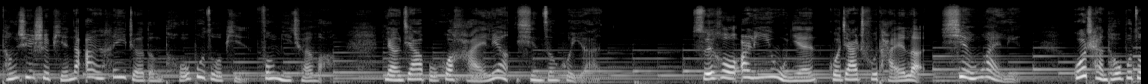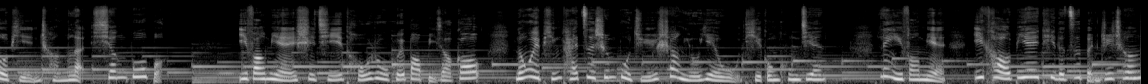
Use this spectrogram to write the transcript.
腾讯视频的《暗黑者》等头部作品风靡全网，两家捕获海量新增会员。随后，二零一五年国家出台了限外令。国产头部作品成了香饽饽，一方面是其投入回报比较高，能为平台自身布局上游业务提供空间；另一方面，依靠 BAT 的资本支撑，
